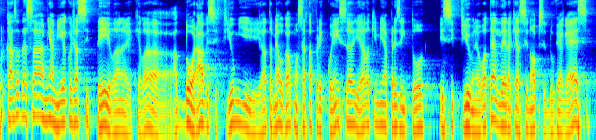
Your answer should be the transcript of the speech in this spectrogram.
por causa dessa minha amiga que eu já citei lá, né? Que ela adorava esse filme ela também alugava com uma certa frequência e ela que me apresentou esse filme, né? Eu vou até ler aqui a sinopse do VHS.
